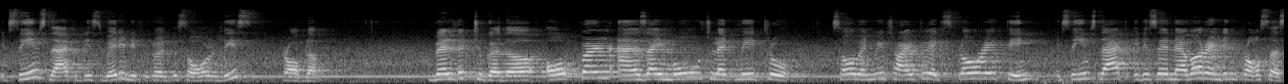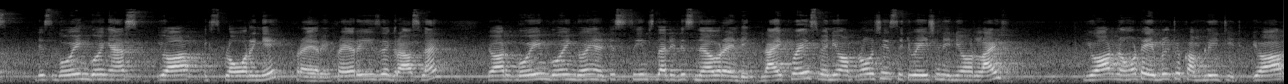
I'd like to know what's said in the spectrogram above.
it seems that it is very difficult to solve this problem. Welded together, open as I move let me through. So when we try to explore a thing, it seems that it is a never ending process it is going, going as you are exploring a prairie. Prairie is a grassland. You are going, going, going, and it seems that it is never ending. Likewise, when you approach a situation in your life, you are not able to complete it. You are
